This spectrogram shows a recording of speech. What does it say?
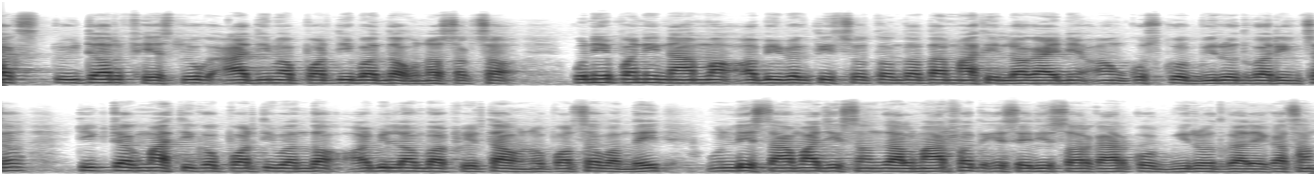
एक्स ट्विटर फेसबुक आदिमा प्रतिबन्ध हुन सक्छ। कुनै पनि नाममा अभिव्यक्ति स्वतन्त्रतामाथि लगाइने अङ्कुशको विरोध गरिन्छ। टिकटकमाथिको प्रतिबन्ध अविलम्ब फिर्ता हुनुपर्छ भन्दै उनले सामाजिक सञ्जाल मार्फत यसरी सरकारको विरोध गरेका छन्।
